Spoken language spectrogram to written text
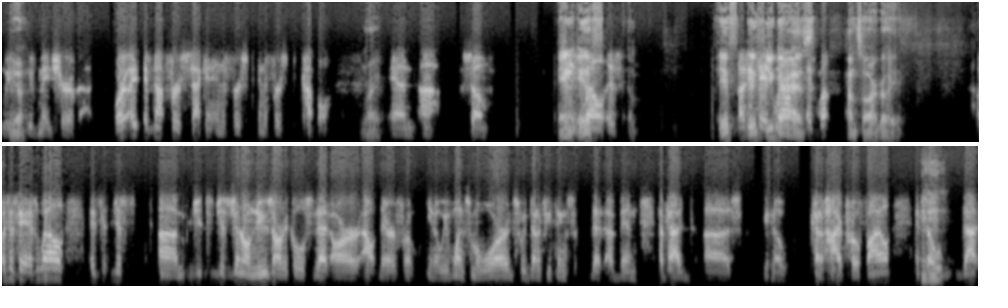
We've, yeah. we've made sure of that, or uh, if not first, second in the first in the first couple. Right. And uh, so, and if, well as if if you well, guys, well, I'm sorry. Go ahead. I was to say as well as just um, just general news articles that are out there from you know we've won some awards we've done a few things that have been have had uh, you know kind of high profile and mm-hmm. so that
